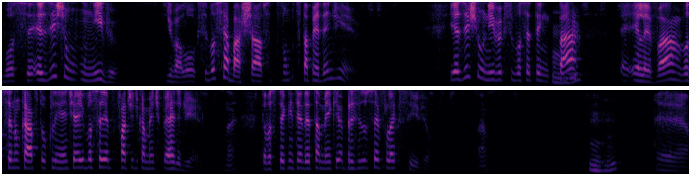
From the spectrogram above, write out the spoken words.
você existe um, nível de valor que se você abaixar, você está perdendo dinheiro. E existe um nível que se você tentar uhum. É, elevar, você não capta o cliente e aí você fatidicamente perde dinheiro. Né? Então você tem que entender também que é preciso ser flexível. Né? Uhum. É,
